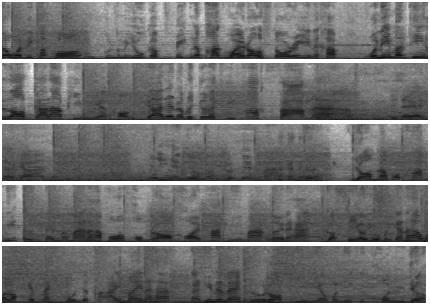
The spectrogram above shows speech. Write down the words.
สวัสดีครับผม คุณก็มาอยู่กับบิ๊กนภัทรไวรัลสตอรี่นะครับ วันนี้มาที่รอบกาล่าพรีเมียร์ของ Guardian of the Galaxy ภาค 3 นะครับ ดีใจได้เจอกัน เมื่อกี้เห็นอยู่กับชุดเด่นมากยอมรับว่าภาคนี้ตื่นเต้นมากๆนะครับเพราะว่าผมรอคอยภาคนี้มากเลยนะฮะก็เสียวอยู่เหมือนกันนะฮะว่าล็อกเก็ตแลกคูนจะตายไหมนะฮะแต่ที่แน่ๆคือรอบพรีเมียร์วันนี้คือคนเยอะ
